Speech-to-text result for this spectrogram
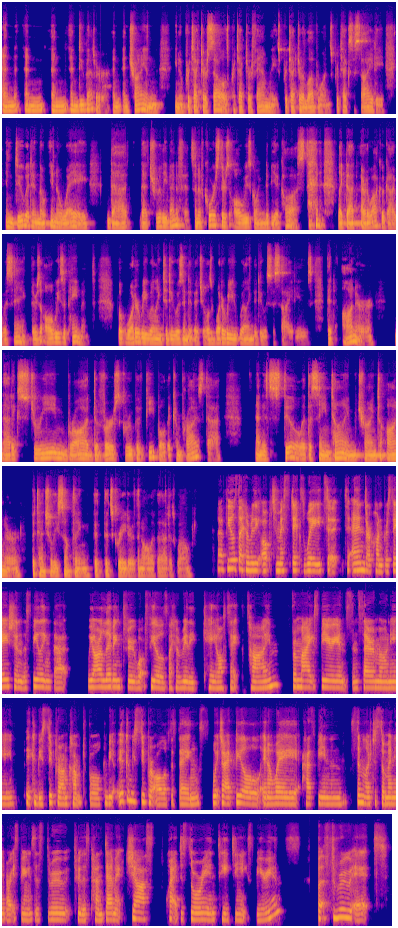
and and and and do better and and try and you know protect ourselves, protect our families, protect our loved ones, protect society, and do it in the in a way that that truly benefits. And of course, there's always going to be a cost, like that Arhuaco guy was saying. There's always a payment. But what are we willing to do as individuals? What are we willing to do as societies that honor that extreme, broad, diverse group of people that comprise that and is still at the same time trying to honor potentially something that, that's greater than all of that as well? That feels like a really optimistic way to, to end our conversation. This feeling that we are living through what feels like a really chaotic time. From my experience in ceremony, it can be super uncomfortable, can be it can be super all of the things, which I feel in a way has been similar to so many of our experiences through through this pandemic, just quite a disorientating experience. But through it,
